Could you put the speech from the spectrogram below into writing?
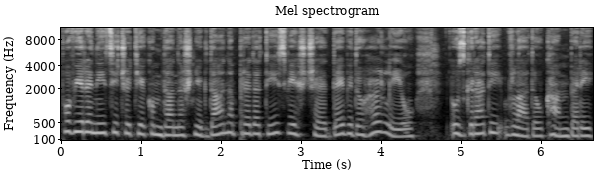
Povjerenici će tijekom današnjeg dana predati izvješće Davidu Hurleyu u zgradi vlade u Kamberi,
